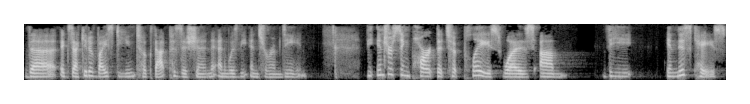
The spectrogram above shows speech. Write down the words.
the executive vice dean took that position and was the interim dean. The interesting part that took place was um, the in this case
